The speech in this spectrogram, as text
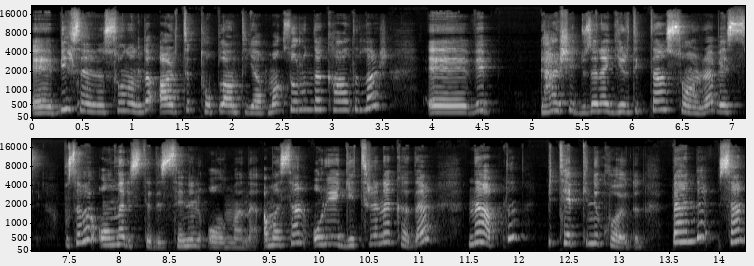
Ee, bir senenin sonunda artık toplantı yapmak zorunda kaldılar Ee, ve her şey düzene girdikten sonra ve bu sefer onlar istedi senin olmanı ama sen oraya getirene kadar ne yaptın? Bir tepkini koydun. Ben de sen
